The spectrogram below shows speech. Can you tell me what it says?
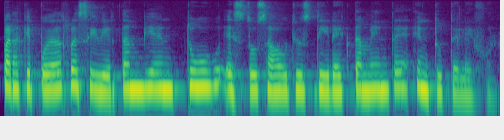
para que puedas recibir también tú estos audios directamente en tu teléfono.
